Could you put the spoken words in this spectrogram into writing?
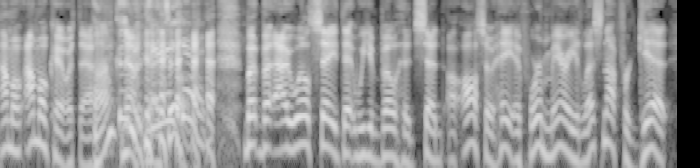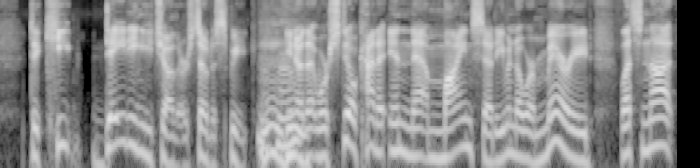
I'm I'm okay with that. I'm good no, with that too. Good. but but I will say that we both had said also, hey, if we're married, let's not forget to keep dating each other, so to speak. Mm-hmm. You know, that we're still kind of in that mindset, even though we're married. Let's not,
